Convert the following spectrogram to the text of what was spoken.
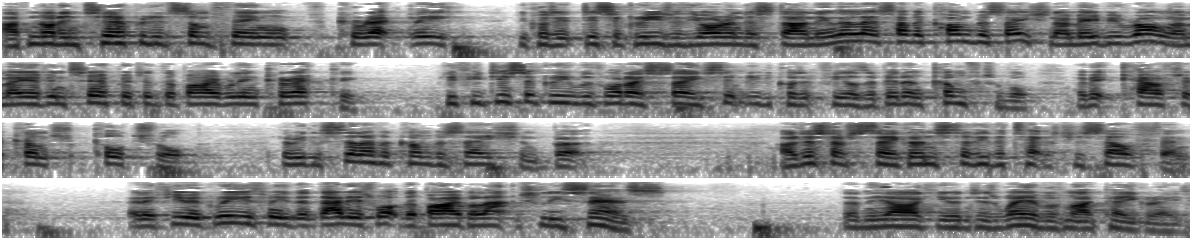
I've not interpreted something correctly because it disagrees with your understanding, then let's have a conversation. I may be wrong. I may have interpreted the Bible incorrectly. But if you disagree with what I say simply because it feels a bit uncomfortable, a bit countercultural, then we can still have a conversation. But I'll just have to say, go and study the text yourself then. And if you agree with me that that is what the Bible actually says, then the argument is way above my pay grade.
